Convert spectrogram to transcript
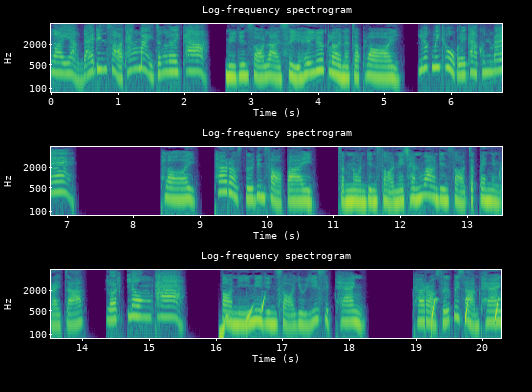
พลอยอยากได้ดินสอแท่งใหม่จังเลยค่ะ มีดินสอหลายสีให้เลือกเลยนะจ๊ะพลอย เลือกไม่ถูกเลยค่ะคุณแม่ พลอย ถ้าเราซื้อดินสอไปจำนวนดินสอในชั้นวางดินสอจะเป็นอย่างไรจ๊ะ ลดลงค่ะ ตอนนี้มีดินสออยู่ 20 แท่ง ถ้าเราซื้อไปสามแท่ง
